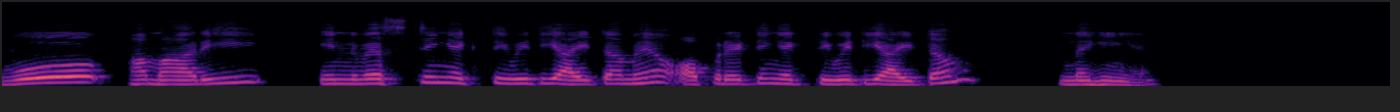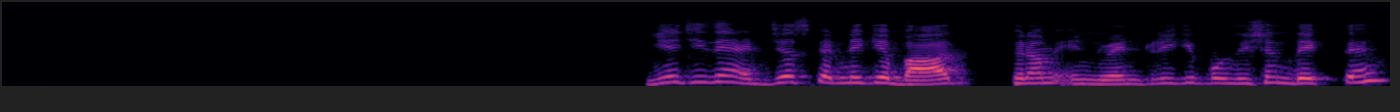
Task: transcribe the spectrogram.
वो हमारी इन्वेस्टिंग एक्टिविटी आइटम है ऑपरेटिंग एक्टिविटी आइटम नहीं है। ये चीज़ें एडजस्ट करने के बाद फिर हम इन्वेंट्री की पोजीशन देखते हैं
